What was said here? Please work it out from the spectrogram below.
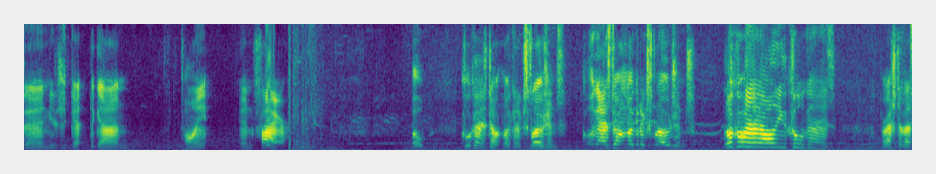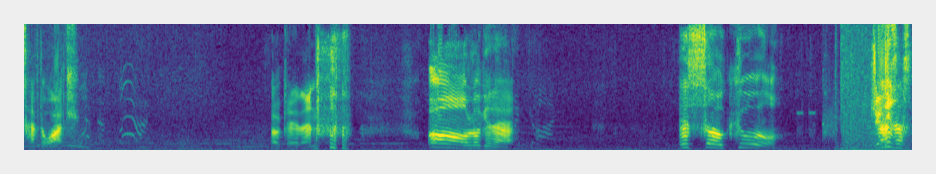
Then you just get the gun, point, and fire. Oh, cool guys don't look at explosions. Cool guys don't look at explosions. Look away, all you cool guys. The rest of us have to watch. Okay then. oh, look at that. It's so cool. Jesus!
